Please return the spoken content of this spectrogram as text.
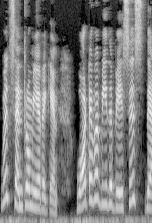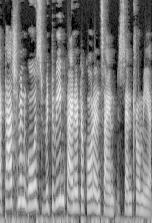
with centromere again. Whatever be the basis the attachment goes between kinetochore and centromere.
